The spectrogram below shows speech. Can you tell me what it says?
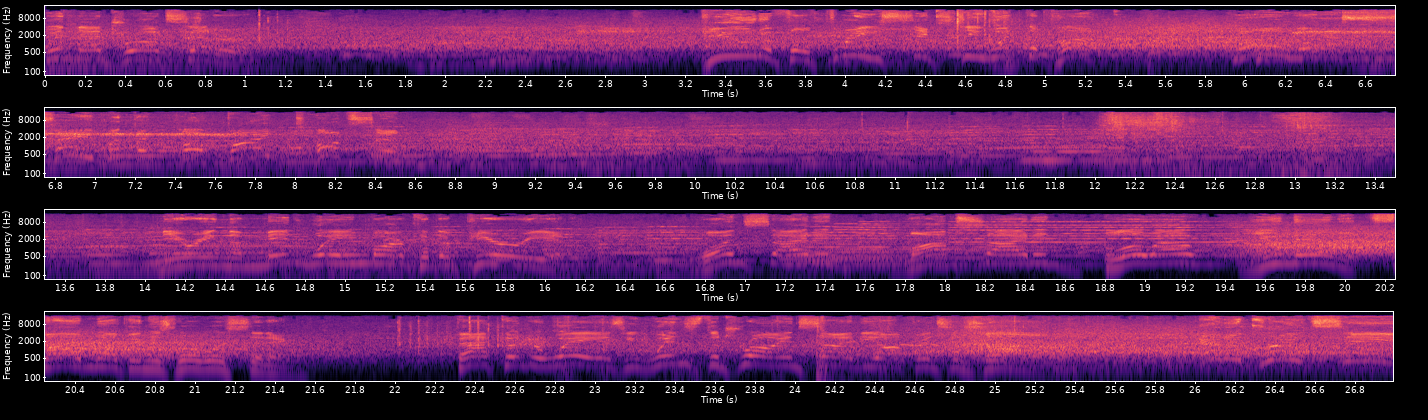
Win that draw at center. Beautiful 360 with the puck. Oh, what a save with the glove by Thompson. Nearing the midway mark of the period. One-sided, lopsided, blowout, you name it. 5-0 is where we're sitting. Back underway as he wins the draw inside the offensive zone. And a great save!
